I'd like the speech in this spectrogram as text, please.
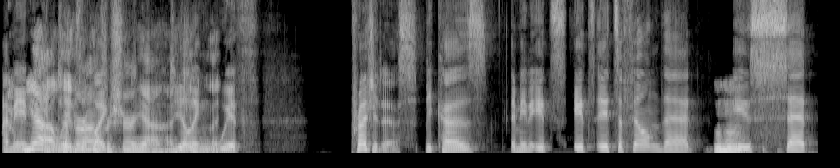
I mean, yeah, later on like for sure. Yeah, dealing can, like, with prejudice because I mean it's it's it's a film that is mhm. set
